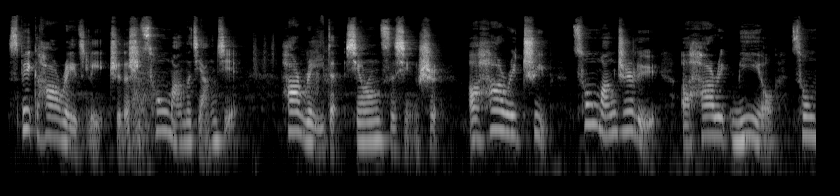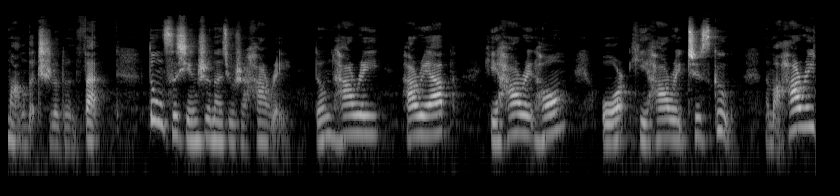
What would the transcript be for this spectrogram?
，speak hurriedly 指的是匆忙的讲解。Hurried 形容词形式，a hurried trip，匆忙之旅；a hurried meal，匆忙的吃了顿饭。动词形式呢就是 hurry。Don't hurry, hurry up. He hurried home, or he hurried to school. 那么 hurry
